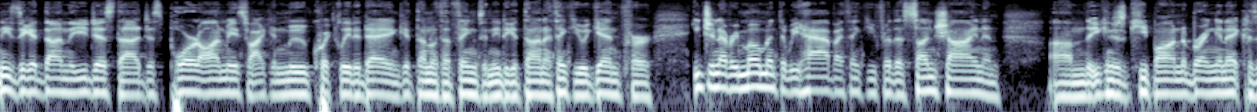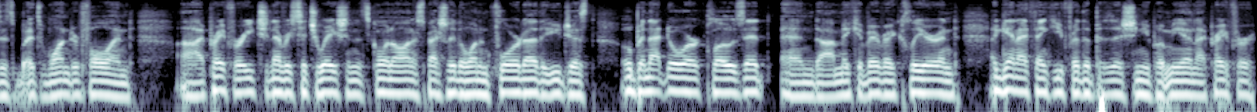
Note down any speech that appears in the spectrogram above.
needs to get done that you just uh, just poured on me so I can move quickly today and get done with the things that need to get done. I thank you again for each and every moment that we have. I thank you for the sunshine and um, that you can just keep on bringing it because it's it's wonderful and uh, I pray for each and every situation that's going on, especially the one in Florida, that you just open that door, close it, and uh, make it very, very clear. And again, I thank you for the position you put me in. I pray for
